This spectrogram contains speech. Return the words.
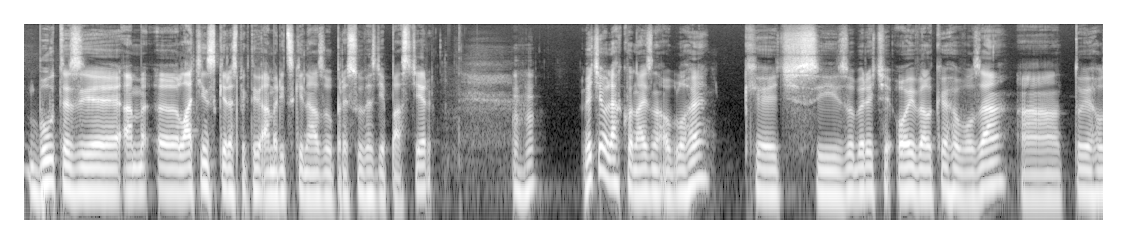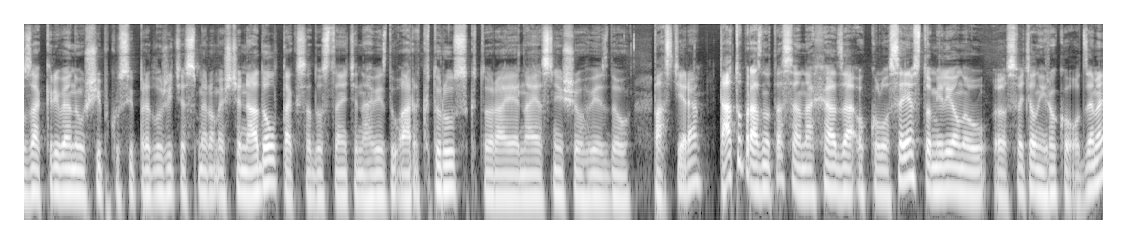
Boötes je am, e, latinský, respektíve americký názov pre súhvezdie Pastier. Uh-huh. Viete ho ľahko nájsť na oblohe, keď si zoberiete oj veľkého voza a tú jeho zakrivenú šipku si predložíte smerom ešte nadol, tak sa dostanete na hviezdu Arcturus, ktorá je najjasnejšou hviezdou Pastiera. Táto prázdnota sa nachádza okolo 700 miliónov e, svetelných rokov od Zeme.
